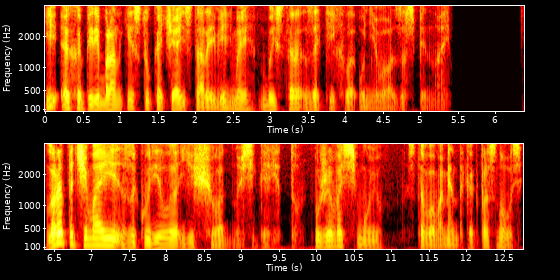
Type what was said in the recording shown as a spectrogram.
и эхо перебранки стукача и старой ведьмы быстро затихло у него за спиной. Лоретта Чимаи закурила еще одну сигарету, уже восьмую, с того момента, как проснулась.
